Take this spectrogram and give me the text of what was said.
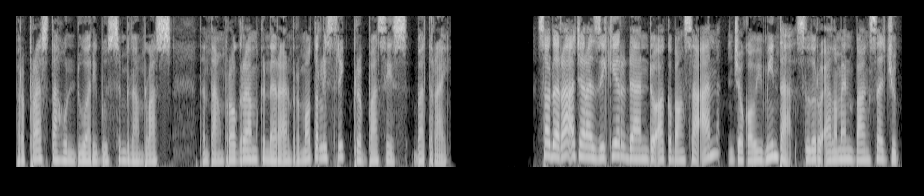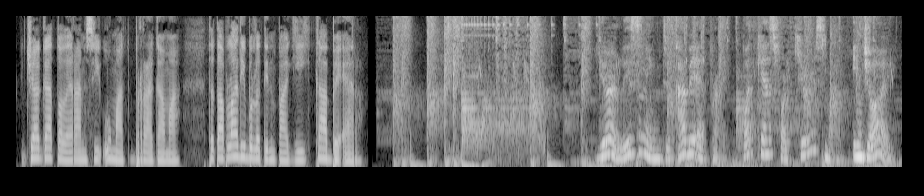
Perpres tahun 2019 tentang program kendaraan bermotor listrik berbasis baterai. Saudara acara zikir dan doa kebangsaan, Jokowi minta seluruh elemen bangsa jaga toleransi umat beragama. Tetaplah di Buletin Pagi KBR. You're listening to KBR Pride, podcast for curious mind. Enjoy!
